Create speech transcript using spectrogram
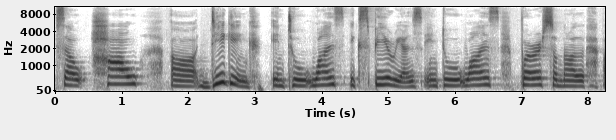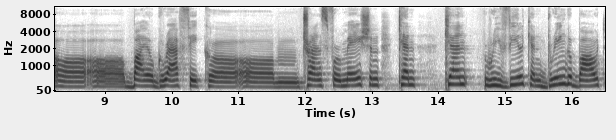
So, how uh, digging into one's experience, into one's personal uh, uh, biographic uh, um, transformation can can reveal, can bring about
